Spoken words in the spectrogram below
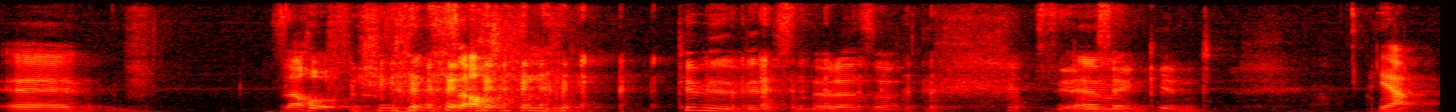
äh, Saufen. Saufen, Pimmelwitzen oder so. ist ja ist ja Ähm, ein Kind. Ja,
